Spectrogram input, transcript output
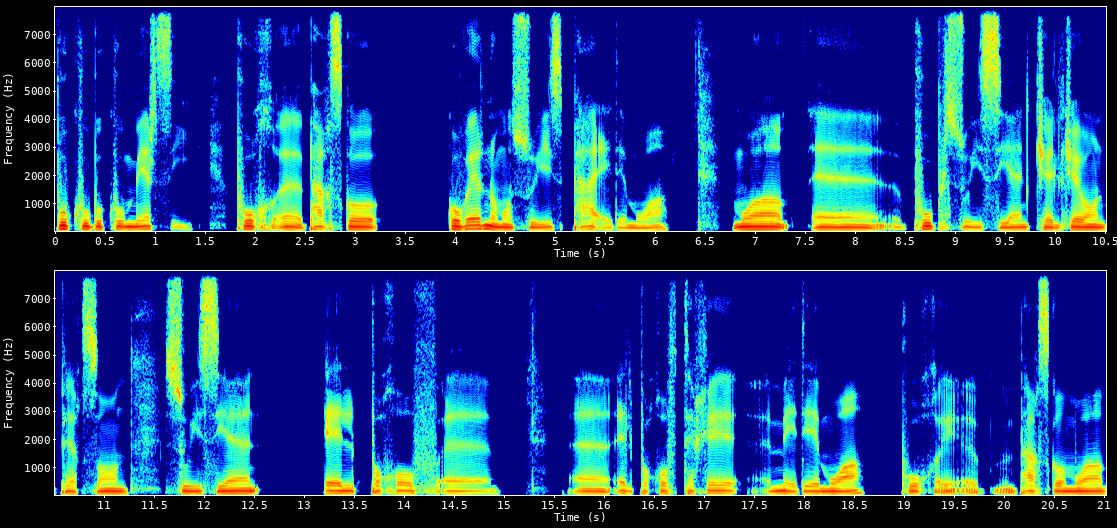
beaucoup, beaucoup merci pour, euh, parce que gouvernement suisse pas aidé moi. Moi, euh, peuple suissien, quelques personnes suissiennes, elles peuvent, euh, euh, elles peuvent très m'aider moi pour, euh, parce que moi,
